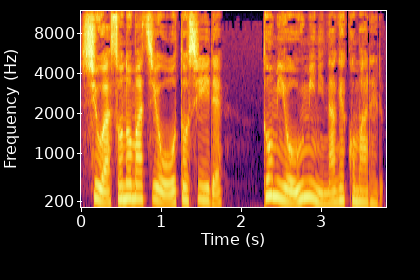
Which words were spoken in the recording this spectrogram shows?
主はその町を陥れ、富を海に投げ込まれる。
